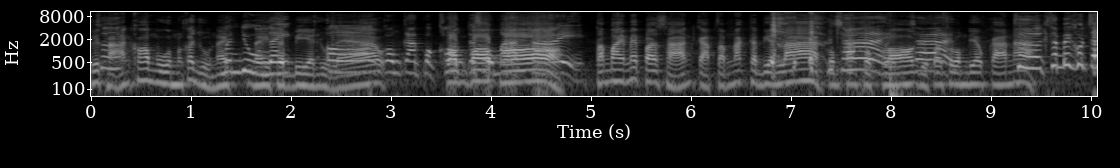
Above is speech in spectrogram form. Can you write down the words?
คือคือฐานข้อมูลมันก็อยู่ในมันอยู่ในในทะเบียนอยู่แล้วเอ่อกรมการปกครองกระทรวงมหาดไทย ทำไมไม่ประสานกับสำนักทะเบียนราษฎร์กรมใช่การปกครองอยู่ใช่กระทรวงเดียวกันนะ คือฉันไม่เข้าใจ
